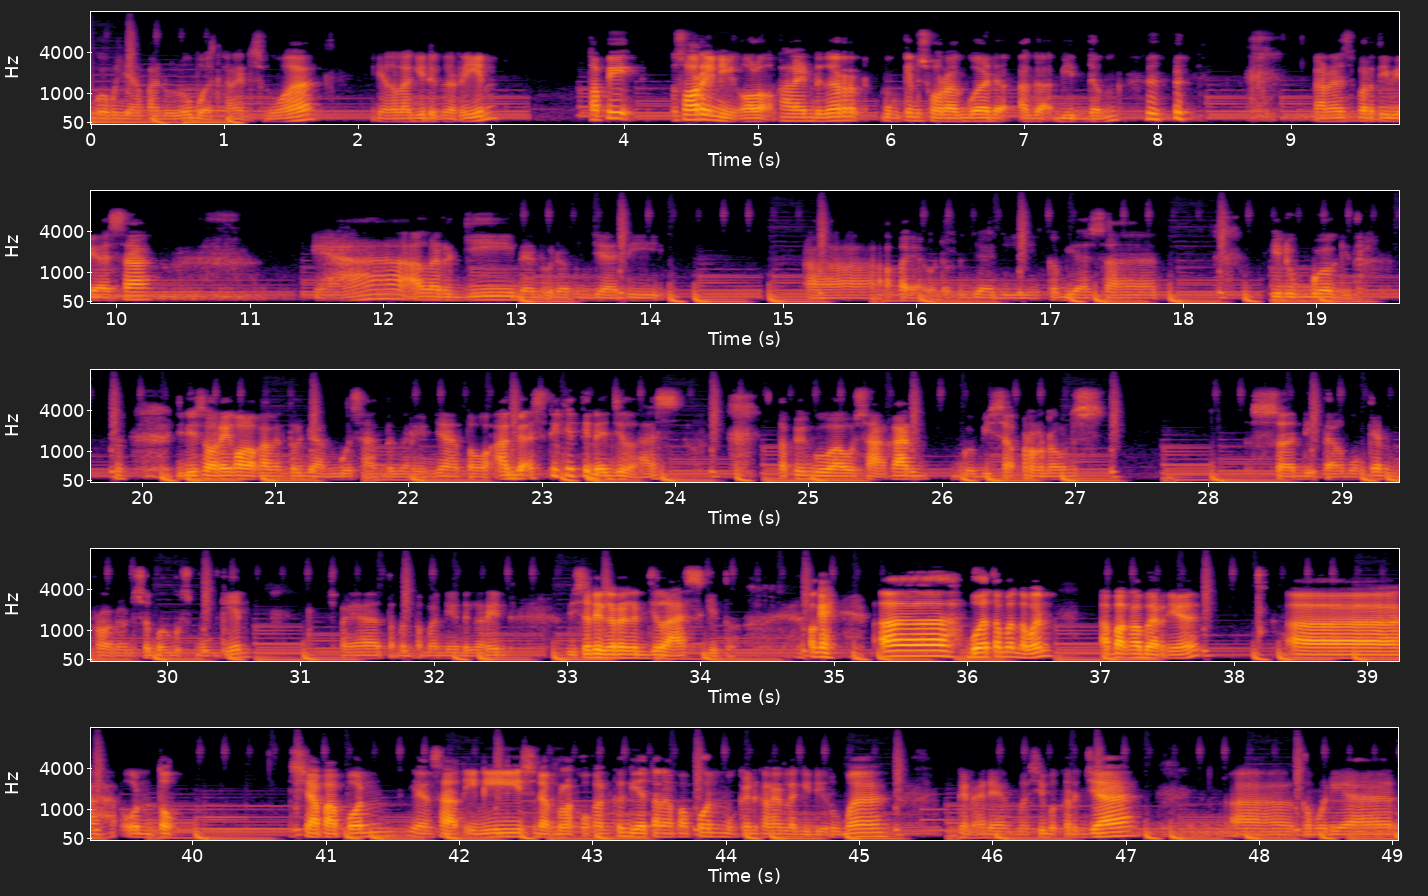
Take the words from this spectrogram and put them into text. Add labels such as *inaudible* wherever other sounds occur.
gue menyapa dulu buat kalian semua yang lagi dengerin. Tapi sorry nih kalau kalian denger mungkin suara gue ada agak bindeng. *laughs* Karena seperti biasa, ya alergi dan udah menjadi uh, apa ya, udah menjadi kebiasaan hidup gue gitu. Jadi sore kalau kalian terganggu saat dengerinnya atau agak sedikit tidak jelas, tapi gue usahakan gue bisa pronounce sedetail mungkin, pronounce sebagus mungkin supaya teman-teman yang dengerin bisa denger dengan jelas gitu. Oke, okay, uh, eh, buat teman-teman apa kabarnya? Uh, untuk siapa pun yang saat ini sedang melakukan kegiatan apa pun, mungkin kalian lagi di rumah, mungkin ada yang masih bekerja, uh, kemudian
